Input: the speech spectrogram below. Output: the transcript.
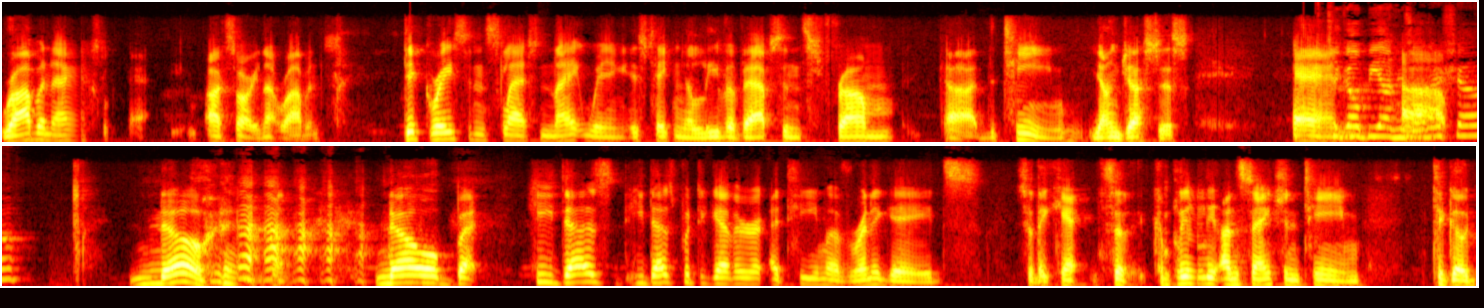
Robin actually, uh, sorry, not Robin. Dick Grayson slash Nightwing is taking a leave of absence from uh, the team, Young Justice, and to go be on his uh, other show. No, no, but he does. He does put together a team of renegades, so they can't. So completely unsanctioned team to go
